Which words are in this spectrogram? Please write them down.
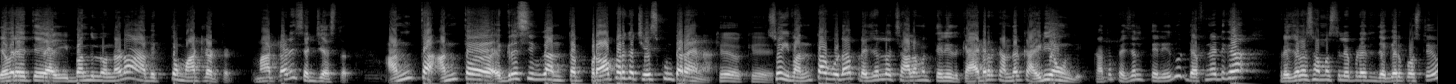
ఎవరైతే ఇబ్బందులు ఉన్నాడో ఆ వ్యక్తితో మాట్లాడతాడు. మాట్లాడి సెట్ చేస్తారు. అంత అంత అగ్రెసివ్గా అంత ప్రాపర్గా చేసుకుంటారు ఆయన. సో ఇవంతా కూడా ప్రజల్లో చాలా మంది తెలియదు. క్యాడర్కి అందరికి ఐడియా ఉంది. కాకపోతే ప్రజలకు తెలియదు. డెఫినెట్గా ప్రజల సమస్యలు ఎప్పుడైతే దగ్గరకు వస్తాయో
